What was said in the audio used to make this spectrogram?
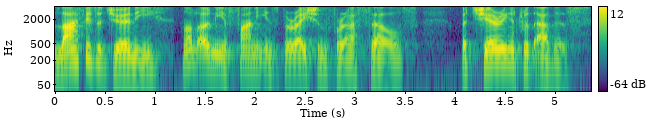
Life is a journey, not only of finding inspiration for ourselves, but sharing it with others.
